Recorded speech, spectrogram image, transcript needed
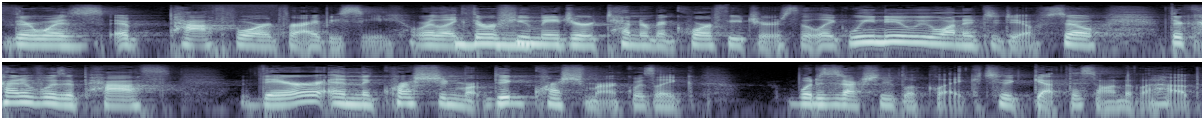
there was a path forward for IBC or like there were a few mm-hmm. major Tendermint core features that like we knew we wanted to do. So there kind of was a path there and the question mark big question mark was like what does it actually look like to get this onto the hub?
